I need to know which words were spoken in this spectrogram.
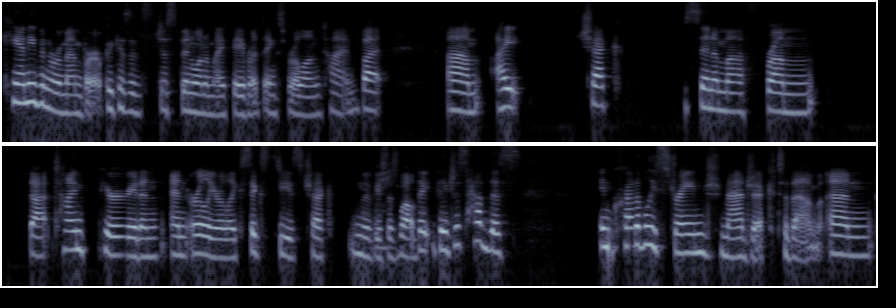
can't even remember because it's just been one of my favorite things for a long time. But um, I Czech cinema from that time period and, and earlier, like 60s Czech movies as well. They, they just have this incredibly strange magic to them. And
